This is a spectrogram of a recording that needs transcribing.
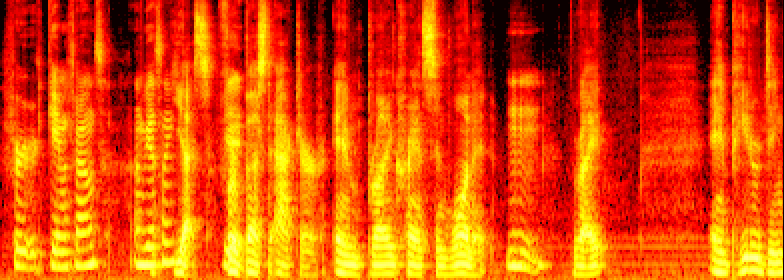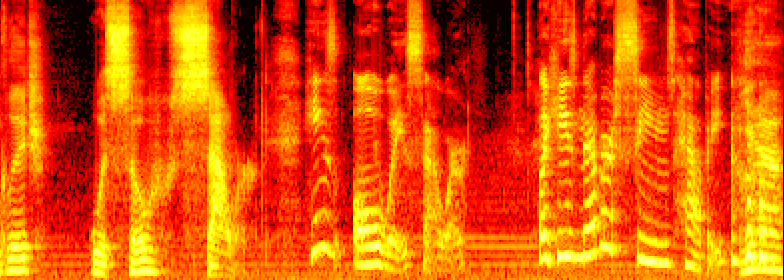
For Game of Thrones, I'm guessing? Yes, for Yeah. best actor, and Bryan Cranston won it. Mm-hmm. Right, and Peter Dinklage was so sour. He's always sour. Like, he's never seems happy. yeah,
